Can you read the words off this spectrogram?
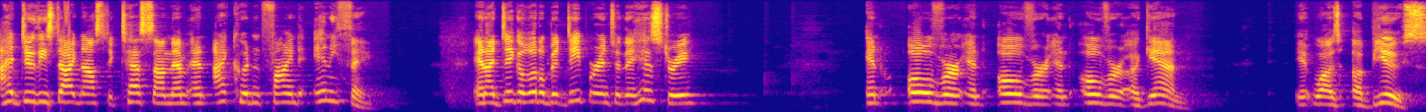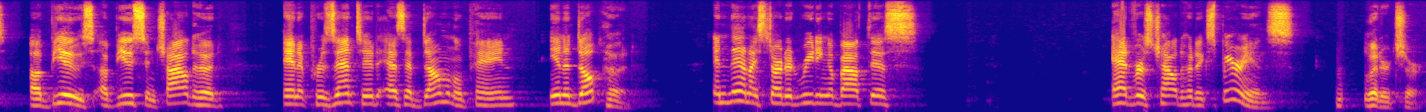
I'd do these diagnostic tests on them and I couldn't find anything. And I dig a little bit deeper into the history and over and over and over again, it was abuse, abuse, abuse in childhood, and it presented as abdominal pain in adulthood. And then I started reading about this adverse childhood experience literature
